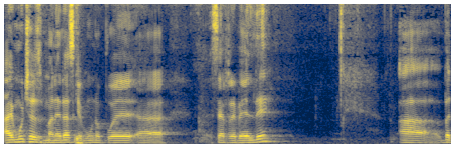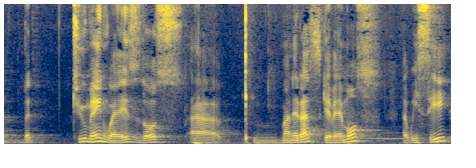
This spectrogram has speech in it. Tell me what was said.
Hay muchas maneras que uno puede uh, ser rebelde. Uh, but, but two main ways, dos uh, maneras que vemos, that we see.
